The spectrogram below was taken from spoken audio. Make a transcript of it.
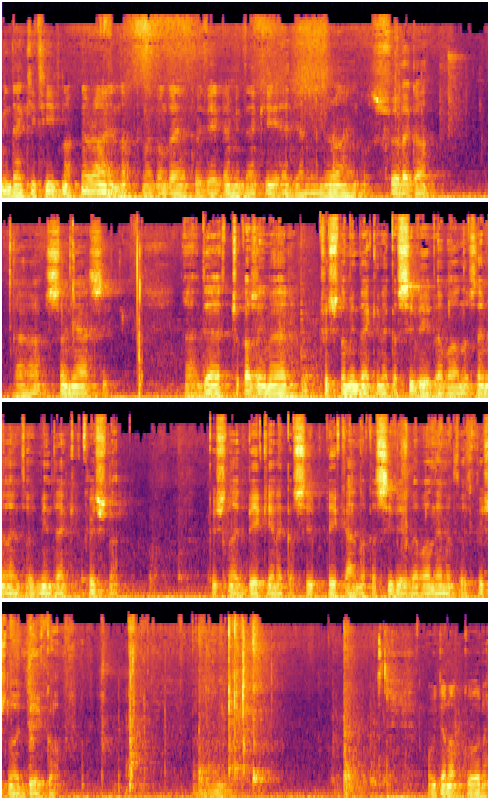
mindenkit hívnak Narayannak, meg gondolják, hogy végre mindenki egyenlő Narayanhoz, főleg a, a szanyászi. De csak azért, mert Krishna mindenkinek a szívében van, az nem jelenti, hogy mindenki Krishna. Krishna egy békének a szív, békának a szívében van, nem jelenti, hogy Krishna egy béka. Ugyanakkor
